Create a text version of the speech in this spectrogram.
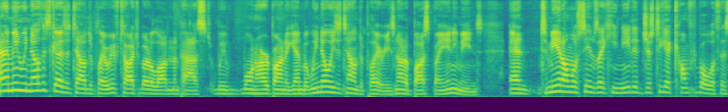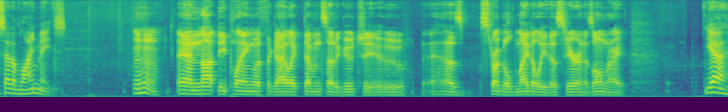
And I mean, we know this guy's a talented player. We've talked about it a lot in the past. We won't harp on it again, but we know he's a talented player. He's not a bust by any means. And to me, it almost seems like he needed just to get comfortable with a set of line mates. Mm-hmm. And not be playing with a guy like Devin Setoguchi, who has struggled mightily this year in his own right. Yeah,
